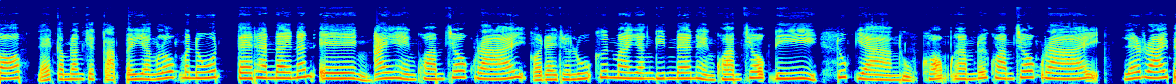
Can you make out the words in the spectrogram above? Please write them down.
บ๊อบ และกำลังจะกลับไปยังโลกมนุษย์ แต่ทันใดนั่นเอง ไอแห่งความโชคร้าย ก็ได้ทะลุขึ้นมายังดินแดนแห่งความโชคดี ทุกอย่างถูกครอบงำด้วยความโชคร้ายและร้ายไป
